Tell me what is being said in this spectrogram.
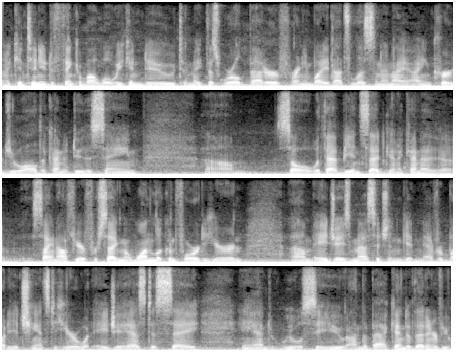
I continue to think about what we can do to make this world better for anybody that's listening. I, I encourage you all to kind of do the same. Um, so with that being said, going to kind of uh, sign off here for segment one. Looking forward to hearing um, AJ's message and getting everybody a chance to hear what AJ has to say. And we will see you on the back end of that interview.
